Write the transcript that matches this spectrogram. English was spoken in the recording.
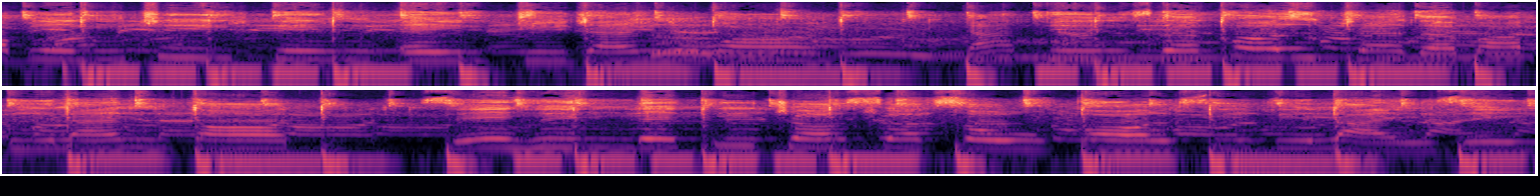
Robbing, cheating, hatred and war. That is the culture the Babylon taught. Saying they teach us of so-called civilization.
